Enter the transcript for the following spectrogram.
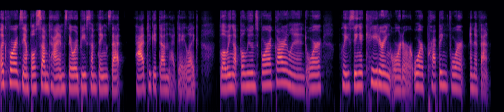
Like, for example, sometimes there would be some things that had to get done that day, like blowing up balloons for a garland or placing a catering order or prepping for an event.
